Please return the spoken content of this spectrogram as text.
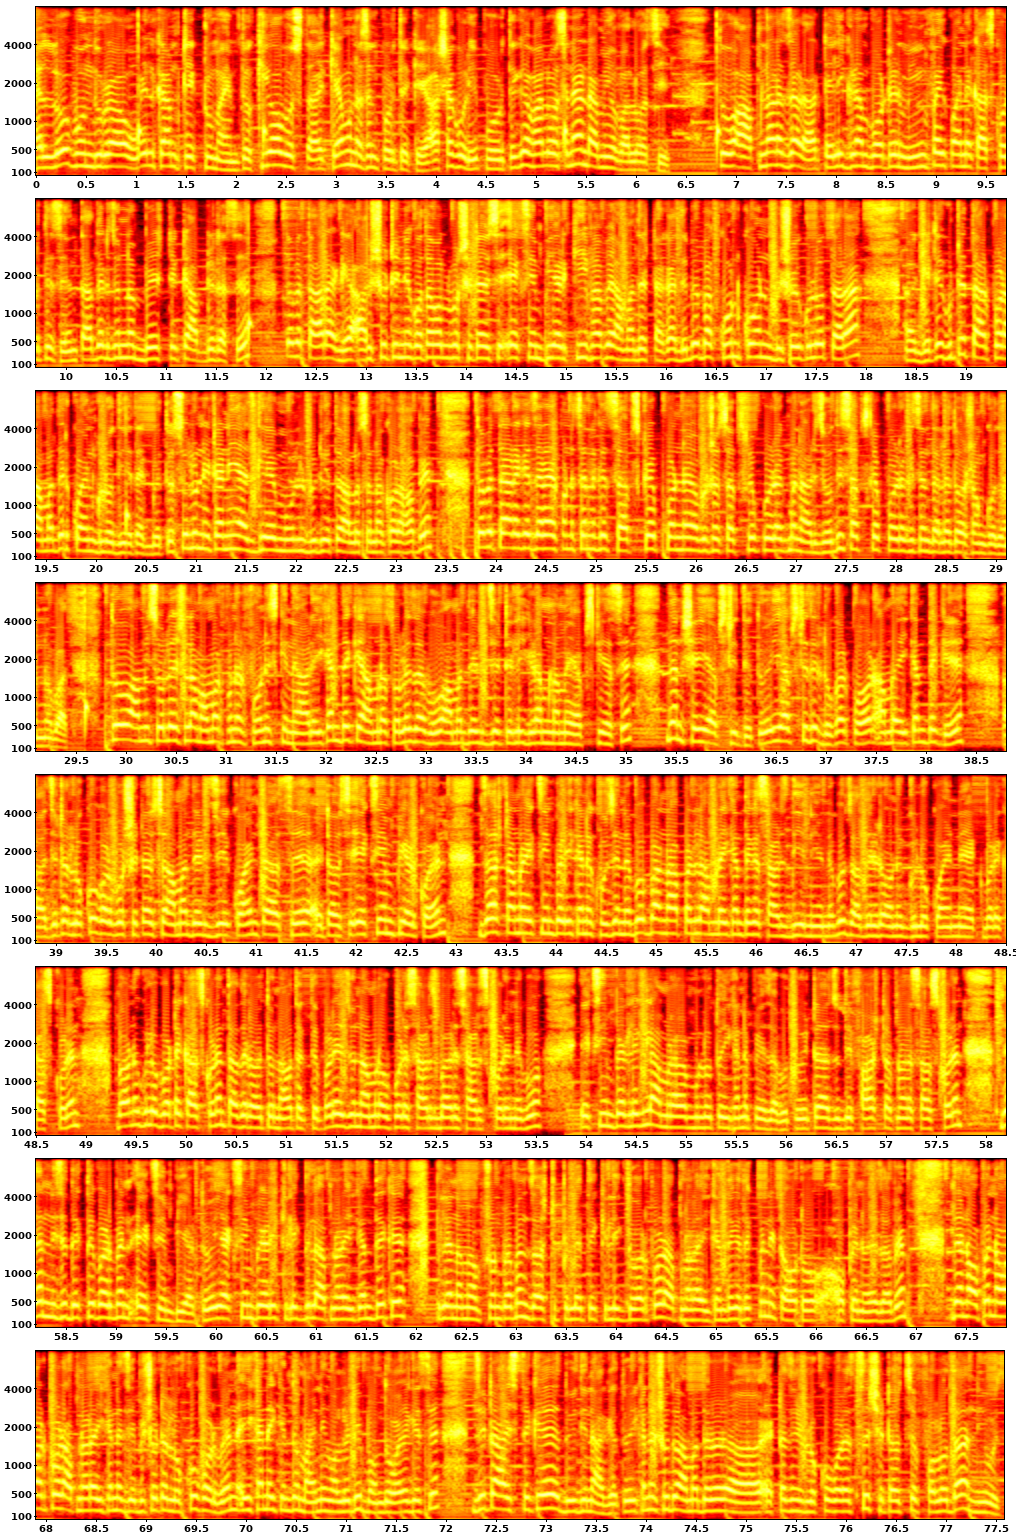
Hello বন্ধুরা welcome take to mime তো কী অবস্থা? কেমন আছেন প্রত্যেকে? আশা করি প্রত্যেকে ভালো আছেন অ্যান্ড আমিও ভালো আছি। তো আপনারা যারা টেলিগ্রাম বটের মিমিফাই কয়েনে কাজ করতেছেন, তাদের জন্য বেস্ট একটি আপডেট আছে। তবে তার আগে বিষয়টি নিয়ে কথা বলব, সেটা হচ্ছে এক্স এমপিআর কীভাবে আমাদের টাকা দেবে বা কোন কোন বিষয়গুলো তারা ঘেটে ঘুটে তারপর আমাদের কয়েনগুলো দিয়ে থাকবে। তো চলুন এটা নিয়ে আজকে মূল ভিডিওতে আলোচনা করা হবে। তবে তার আগে যারা এখনও চ্যানেলকে সাবস্ক্রাইব করেন অবশ্যই সাবস্ক্রাইব করে রাখবেন। আর যদি সাবস্ক্রাইব করে রেখেছেন, তাহলে তো অসংখ্য ধন্যবাদ। তো আমি চলে এসলাম আমার ফোনের ফোন স্ক্রিনে। আর এইখান থেকে আমরা চলে যাব আমাদের যে টেলিগ্রাম নামে অ্যাপসটি আছে, দেন সেই অ্যাপসটিতে। তো এই অ্যাপসটিতে ঢোকার পর আমরা এইখান থেকে যেটা লক্ষ্য করব সেটা হচ্ছে আমাদের যে কয়েনটা আছে, এটা হচ্ছে এক্স এমপিআর কয়েন জাস্ট আমরা এক্স এমপিআর এখানে খুঁজে নেব বা না পারলে আমরা এখান থেকে সার্চ দিয়ে নিয়ে নেব, যাদের অনেকগুলো কয়েনে একবারে কাজ করেন বা অনেকগুলো বটে কাজ করেন, তাদের হয়তো নাও থাকতে পারে। এই জন্য আমরা উপরে সার্চ বারে সার্চ করে নেব। এক্স এমপিআর লিখলে আমরা মূলত এখানে পেয়ে যাব। তো এটা যদি ফার্স্ট আপনারা সার্চ করেন, দেন নিচে দেখতে পারবেন এক্স এমপিআর তো এই এক্স এমপিআরে ক্লিক দিলে আপনারা এখান থেকে প্লে নামে অপশন পাবেন। জাস্ট প্লেতে ক্লিক দেওয়ার পর আপনারা এখান থেকে দেখবেন এটা অটো ওপেন হয়ে যাবে। দেন ওপেন হওয়ার পর আপনারা এখানে যে বিষয়টা লক্ষ্য করবেন, এইখানে কিন্তু মাইনিং অলরেডি বন্ধ হয়ে গেছে, যেটা আজ থেকে দুই দিন আগে। তো এখানে শুধু আমাদের একটা জিনিস লক্ষ্য করা যাচ্ছে, সেটা হচ্ছে ফলো দ্য নিউজ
